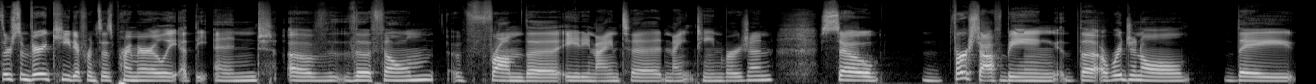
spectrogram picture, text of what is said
there's some very key differences primarily at the end of the film from the 89 to 19 version. So first off being the original they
